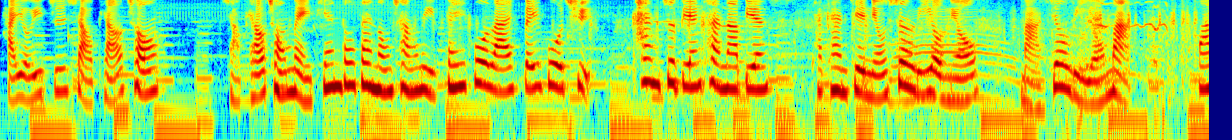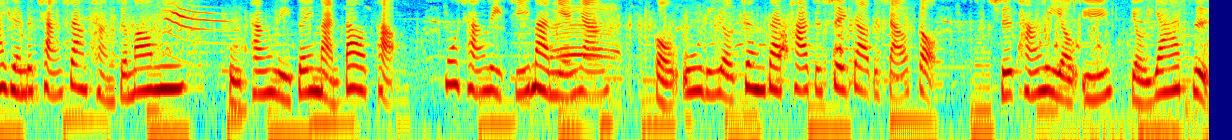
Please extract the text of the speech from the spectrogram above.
还有一只小瓢虫。小瓢虫每天都在农场里飞过来飞过去，看这边看那边。它看见牛舍里有牛，马厩里有马。花园的墙上躺着猫咪，谷仓里堆满稻草，牧场里挤满绵羊，狗屋里有正在趴着睡觉的小狗，池塘里有鱼有鸭子，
